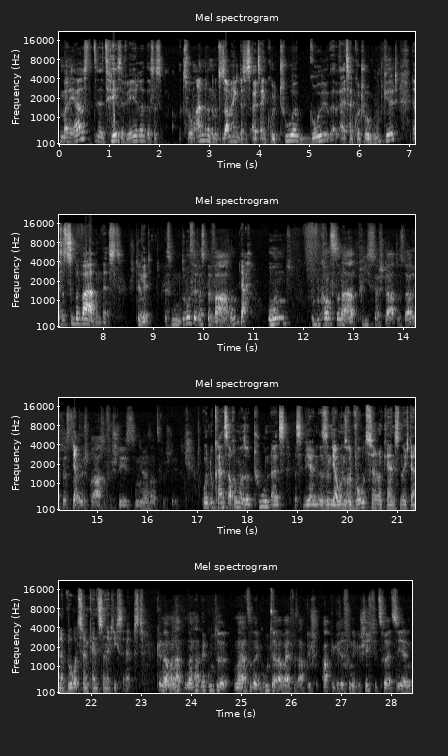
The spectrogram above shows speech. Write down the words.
meine erste These wäre, dass es zum anderen damit zusammenhängt, dass es als ein, Kulturgul, als ein Kulturgut gilt, dass es zu bewahren ist. Stimmt. Es, du musst etwas bewahren. Ja. Und du bekommst so eine Art Priesterstatus, dadurch, dass du ja. eine Sprache verstehst, die niemand sonst versteht. Und du kannst auch immer so tun, als das wären, das sind ja unsere Wurzeln und kennst nicht deine Wurzeln, kennst du nicht dich selbst. Genau, man hat, man hat eine gute, man hat so eine gute, aber etwas abgegriffene Geschichte zu erzählen,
